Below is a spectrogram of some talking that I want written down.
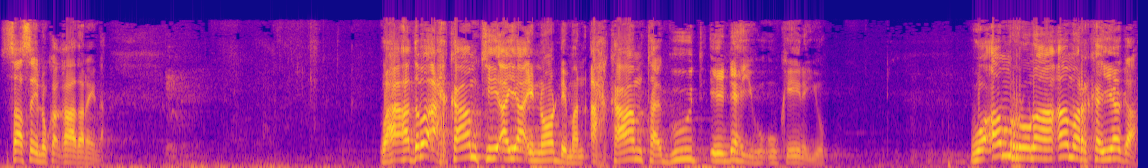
saasaynu ka qaadanayna haddaba axkaamtii ayaa inoo dhiman. Axkaamta guud ee nahyigu uu keenayo. Wa amrunaa amarka yaga.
